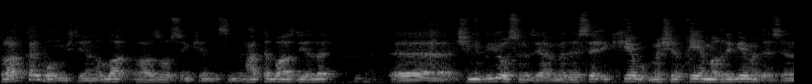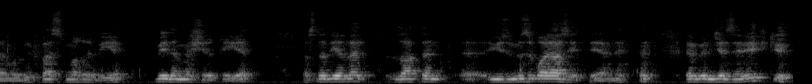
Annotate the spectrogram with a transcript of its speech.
Kıraat kaybolmuştu yani Allah razı olsun kendisinden. Hatta bazı yerler ee, şimdi biliyorsunuz yani medrese ikiye bu. Meşrikiye, Mağribiye medreseler var. Bir Fas Mağribiye, bir de Meşrikiye. Aslında diğerler zaten e, yüzümüzü bayaz etti yani. İbn Cezeri ki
